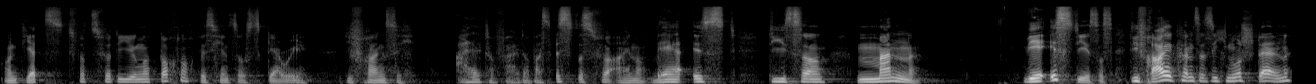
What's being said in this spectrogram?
Und jetzt wird es für die Jünger doch noch ein bisschen so scary. Die fragen sich, alter Falter, was ist das für einer? Wer ist dieser Mann? Wer ist Jesus? Die Frage können sie sich nur stellen,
